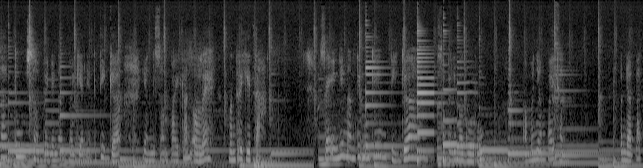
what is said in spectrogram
satu sampai dengan bagian yang ketiga yang disampaikan oleh menteri kita. Saya ingin nanti mungkin 3 sampai 5 guru uh, menyampaikan pendapat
